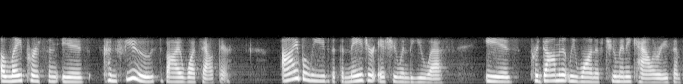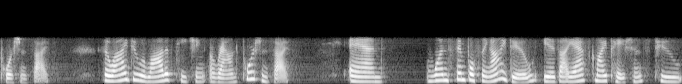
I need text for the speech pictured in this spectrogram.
a layperson is confused by what's out there. I believe that the major issue in the U.S. is predominantly one of too many calories and portion size. So I do a lot of teaching around portion size. And one simple thing I do is I ask my patients to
